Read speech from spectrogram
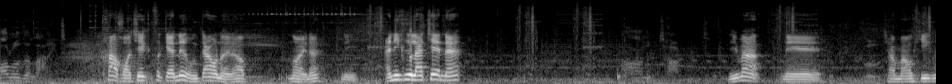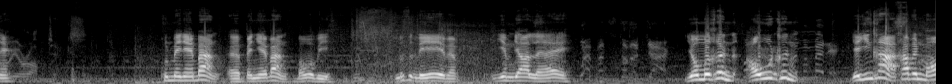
Follow the light. ข้าขอเช็คสแกนเนอร์ของเจ้าหน่อยนะครับ หน่อยนะนี่ อันนี้คือลัชเช่นนะ ดีมากนี่ชาวเมาส์คิกนะ คุณเป็นไงบ้าง เออเป็นไงบ้างบ๊อบบี้รู้สึกดีแบบเยี่ยมยอดเลย Weapons to the deck. ยกมือขึ้นเอาอาวุธขึ้น อย่ายิงข้าข้าเป็นหมอ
